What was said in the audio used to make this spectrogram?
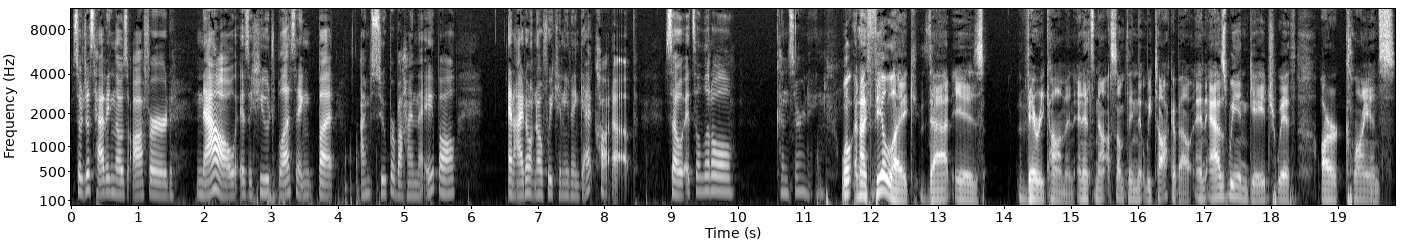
So just having those offered now is a huge blessing, but I'm super behind the eight ball and I don't know if we can even get caught up. So it's a little concerning. Well, and I feel like that is very common and it's not something that we talk about. And as we engage with our clients'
